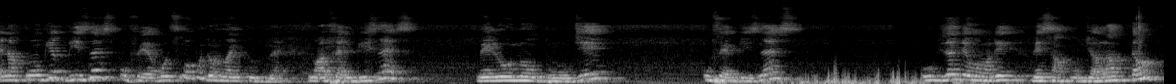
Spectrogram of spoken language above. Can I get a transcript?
il a combien de business pour faire? Moi, vous donner un coup de main, on va faire business. Mais le nom bon Dieu, pour faire business, vous besoin demander, mais ça pour dire là, tant,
